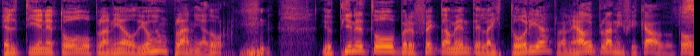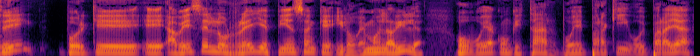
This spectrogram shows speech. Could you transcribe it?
Él tiene todo planeado, Dios es un planeador. Dios tiene todo perfectamente, la historia. Planeado y planificado, todo. Sí, porque eh, a veces los reyes piensan que, y lo vemos en la Biblia, oh, voy a conquistar, voy a ir para aquí, voy para allá.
